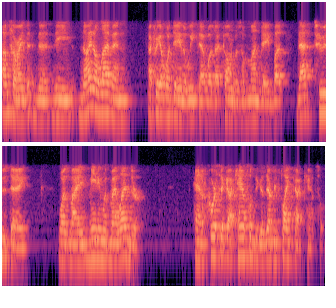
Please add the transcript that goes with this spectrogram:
I'm sorry, the the, the 9/11. I forget what day of the week that was. I thought it was a Monday, but that Tuesday was my meeting with my lender. And of course, it got canceled because every flight got canceled.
